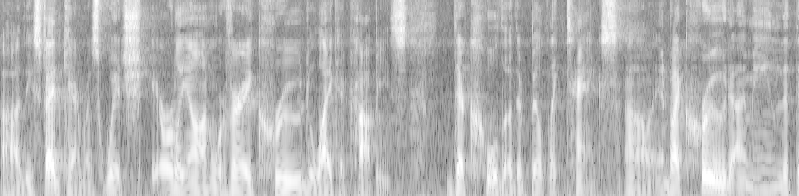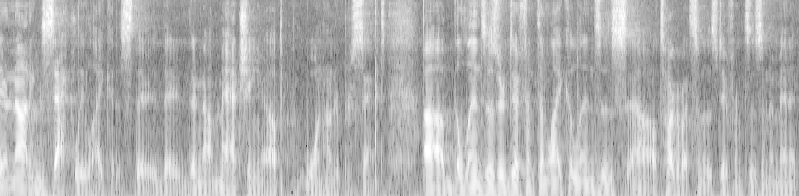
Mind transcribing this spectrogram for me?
uh, these Fed cameras, which early on were very crude Leica copies. They're cool though. They're built like tanks, uh, and by crude I mean that they're not exactly like us. They're they're, they're not matching up 100%. Uh, the lenses are different than Leica lenses. Uh, I'll talk about some of those differences in a minute.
